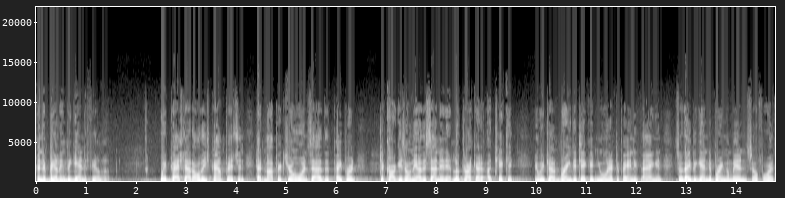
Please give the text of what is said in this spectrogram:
And the building began to fill up. We'd passed out all these pamphlets and had my picture on one side of the paper and Takagi's on the other side, and it looked like a, a ticket. And we'd tell them, bring the ticket and you won't have to pay anything. And so they began to bring them in and so forth.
